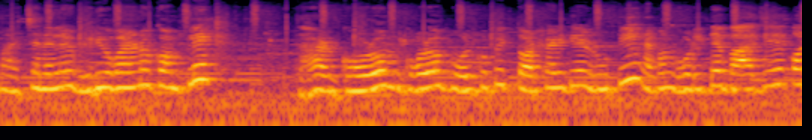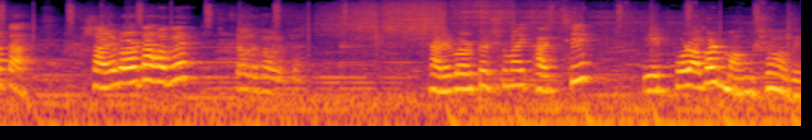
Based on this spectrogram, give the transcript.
মায়ের চ্যানেলের ভিডিও বানানো কমপ্লিট তার গরম গরম ওলকপির তরকারি দিয়ে রুটি এখন ঘড়িতে বাজে কটা? সাড়ে বারোটা হবে? সাড়ে বারোটার সময় খাচ্ছি এরপর আবার মাংস হবে।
